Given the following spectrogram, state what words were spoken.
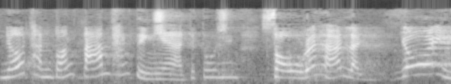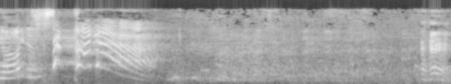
Nhớ thanh toán 8 tháng tiền nhà cho tôi. Nghe sầu đó hả? Là voi ngựa gì sắp hết à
